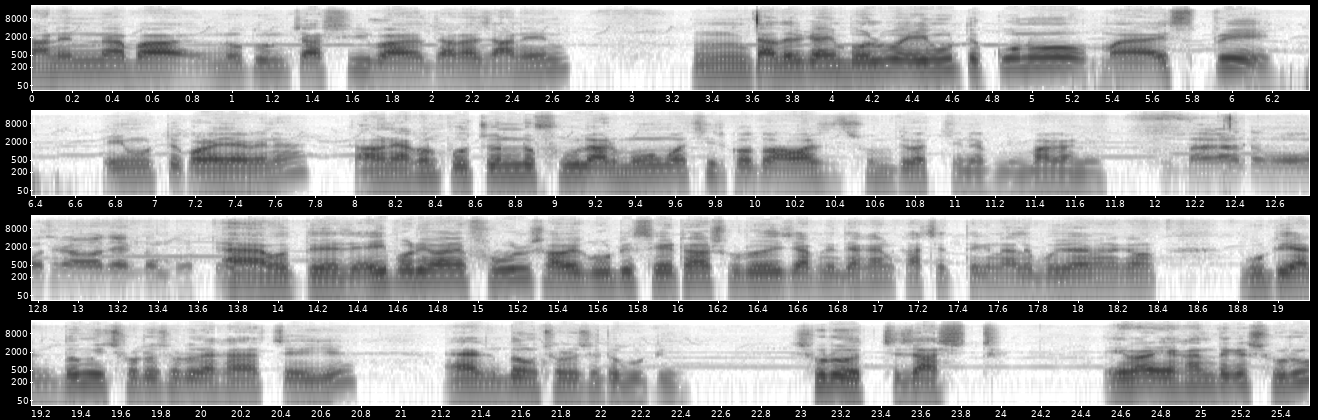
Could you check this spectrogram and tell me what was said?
জানেন না বা নতুন চাষি বা যারা জানেন তাদেরকে আমি বলব এই মুহূর্তে কোনো স্প্রে এই মুহূর্তে করা যাবে না। কারণ এখন প্রচণ্ড ফুল আর মৌমাছির কত আওয়াজ শুনতে পাচ্ছেন আপনি বাগানে। বাগানে তো মৌমাছির আওয়াজে একদম ভর্তি হ্যাঁ ভর্তি হয়েছে। এই পরিমাণে ফুল সবে গুটি সেট হওয়া শুরু হয়েছে। আপনি দেখেন কাছের থেকে নালে বোঝা যাবে না কারণ গুটি একদমই ছোট ছোট দেখা যাচ্ছে এই যে একদম ছোট ছোট গুটি। শুরু হচ্ছে জাস্ট এবার এখান থেকে শুরু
